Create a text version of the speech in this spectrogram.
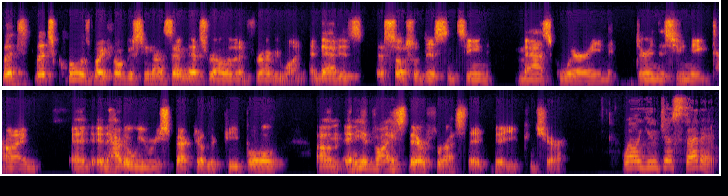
Let's let's close by focusing on something that's relevant for everyone, and that is social distancing, mask wearing during this unique time, and and how do we respect other people? Um, any advice there for us that, that you can share? Well, you just said it.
